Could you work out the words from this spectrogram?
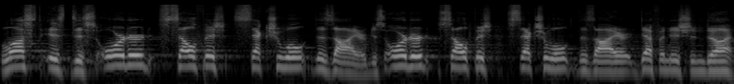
Lust is disordered, selfish sexual desire. Disordered, selfish sexual desire. Definition done.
